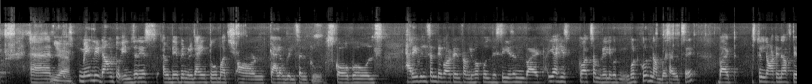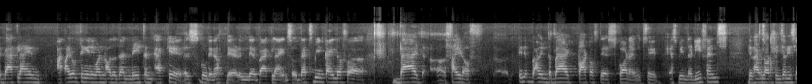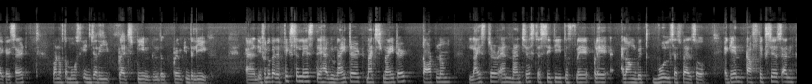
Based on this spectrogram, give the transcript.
And Yeah. it's mainly down to injuries. I mean they've been relying too much on callum wilson to score goals. Harry wilson they got in from liverpool this season but yeah he's got some really good good good numbers i would say. But still not enough. Their back line I I don't think anyone other than Nathan Ake is good enough there in their back line. So that's been kind of a bad uh, side of in, I mean, the bad part of their squad, I would say, has been the defense. They've had a lot of injuries, like I said. One of the most injury-pledged team in the in the league. And if you look at the fixture list, they have United, Manchester United, Tottenham, Leicester, and Manchester City to play play along with Wolves as well. So again, tough fixtures. And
